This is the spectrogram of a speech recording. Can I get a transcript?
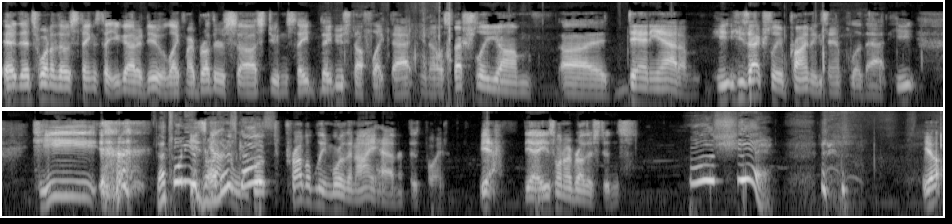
it's one of those things that you got to do. Like my brother's uh, students, they they do stuff like that. You know, especially um, uh, Danny Adam. He, he's actually a prime example of that. He he. That's one of your brothers, guys. Probably more than I have at this point. Yeah, yeah, he's one of my brother's students. Oh shit. yep.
